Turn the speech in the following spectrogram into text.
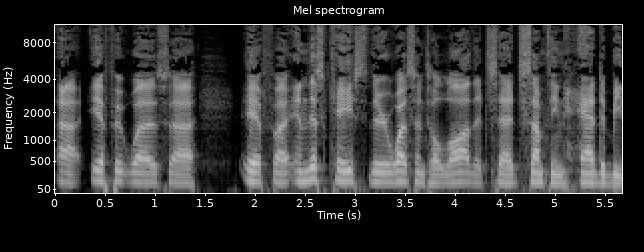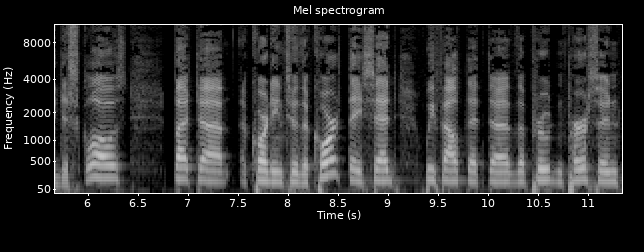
uh, if it was, uh, if uh, in this case there wasn't a law that said something had to be disclosed, but uh, according to the court, they said we felt that uh, the prudent person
